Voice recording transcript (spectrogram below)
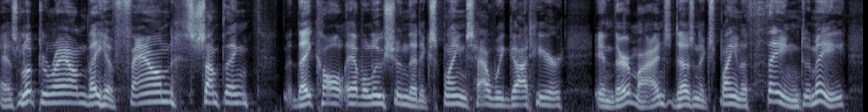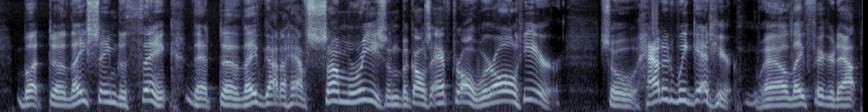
has looked around, they have found something that they call evolution that explains how we got here in their minds. Doesn't explain a thing to me, but uh, they seem to think that uh, they've got to have some reason because, after all, we're all here. So, how did we get here? Well, they figured out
